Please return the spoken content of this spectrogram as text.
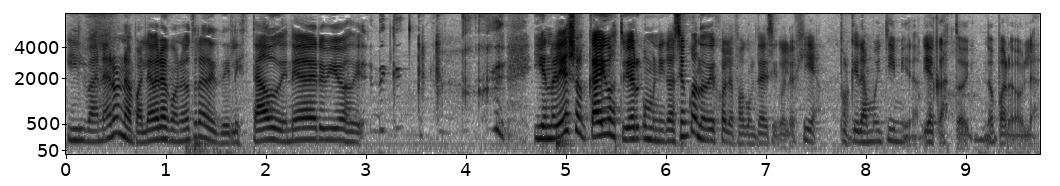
hilvanar una palabra con otra desde el estado de nervios. de- Y en realidad yo caigo a estudiar comunicación cuando dejo la facultad de psicología, porque era muy tímida. Y acá estoy, no paro de hablar.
